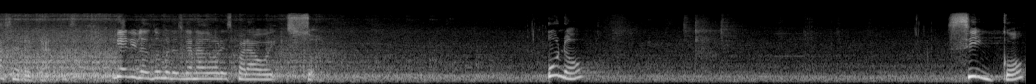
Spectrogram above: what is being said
hacer recargas. Bien, y los números ganadores para hoy son 1, 5,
